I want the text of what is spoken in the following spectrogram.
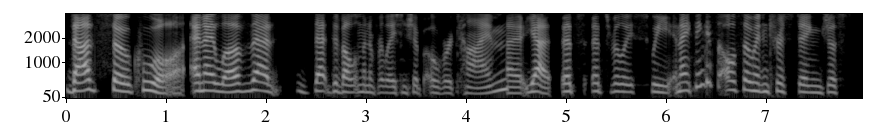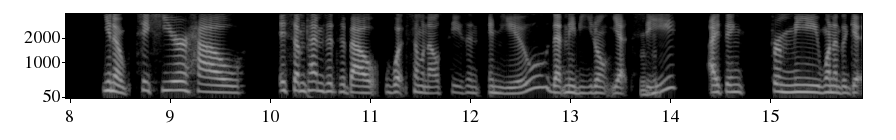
That's so cool. And I love that that development of relationship over time. Uh, yeah, that's that's really sweet. And I think it's also interesting just, you know, to hear how is sometimes it's about what someone else sees in, in you that maybe you don't yet mm-hmm. see. Mm-hmm. I think for me, one of the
